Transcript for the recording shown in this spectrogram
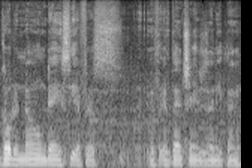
go to Gnome Day. See if it's if if that changes anything.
